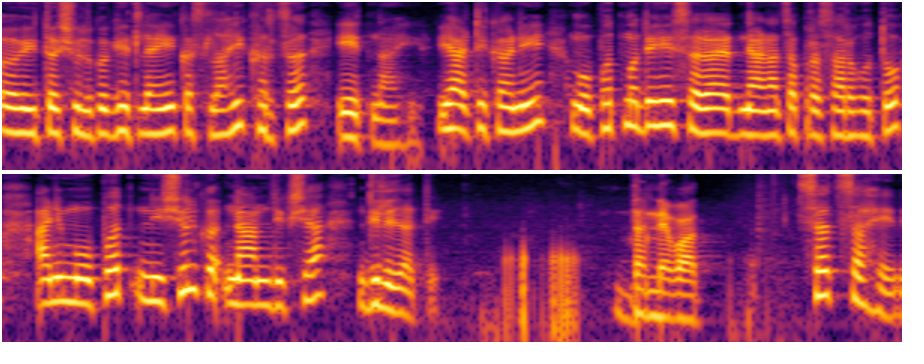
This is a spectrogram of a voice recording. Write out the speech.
इथं शुल्क घेतलं नाही. कसलाही खर्च येत नाही. या ठिकाणी मोफतमध्ये हे सगळ्या ज्ञानाचा प्रसार होतो आणि मोफत निशुल्क नामदीक्षा दिली जाते. धन्यवाद. सत साहेब.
